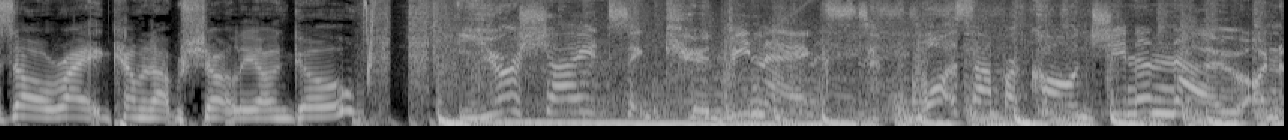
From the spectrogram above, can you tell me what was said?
E17 all right coming up shortly on Go. Your shout could be next. WhatsApp or call Gina now on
